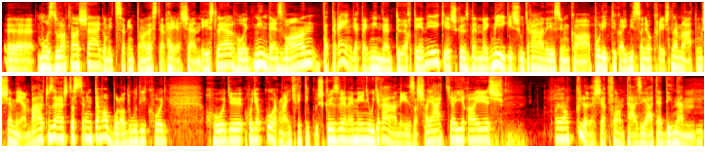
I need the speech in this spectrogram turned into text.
ö, mozdulatlanság, amit szerintem az Eszter helyesen észlel, hogy mindez van, tehát rengeteg minden történik, és közben meg mégis úgy ránézünk a politikai viszonyokra, és nem látunk semmilyen változást, az szerintem abból adódik, hogy, hogy, hogy a kormány kritikus közvélemény úgy ránéz a sajátjaira, és olyan különösebb fantáziát eddig nem,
